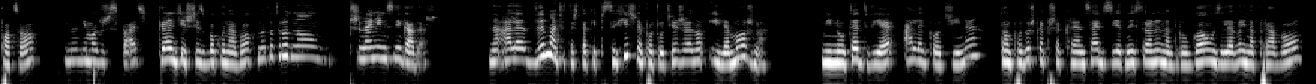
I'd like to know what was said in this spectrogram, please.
po co? no nie możesz spać, kręcisz się z boku na bok, no to trudno, przynajmniej nic nie gadasz. No ale wy macie też takie psychiczne poczucie, że no ile można? Minutę, dwie, ale godzinę? Tą poduszkę przekręcać z jednej strony na drugą, z lewej na prawą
